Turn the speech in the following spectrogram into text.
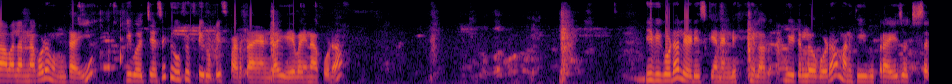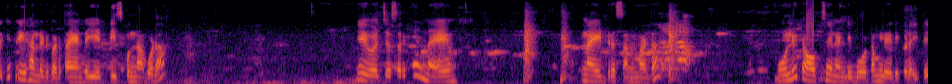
కావాలన్నా కూడా ఉంటాయి. ఇవి వచ్చేసి టూ ఫిఫ్టీ రూపీస్ పడతాయంట ఏవైనా కూడా. ఇవి కూడా లేడీస్కేనండి ఇలాగ వీటిల్లో కూడా మనకి ఇవి ప్రైస్ వచ్చేసరికి త్రీ హండ్రెడ్ పడతాయంట ఏది తీసుకున్నా కూడా. ఇవి వచ్చేసరికి నై నైట్ డ్రెస్ అన్నమాట. ఓన్లీ టాప్సేనండి బాటమ్ లేదు ఇక్కడైతే.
